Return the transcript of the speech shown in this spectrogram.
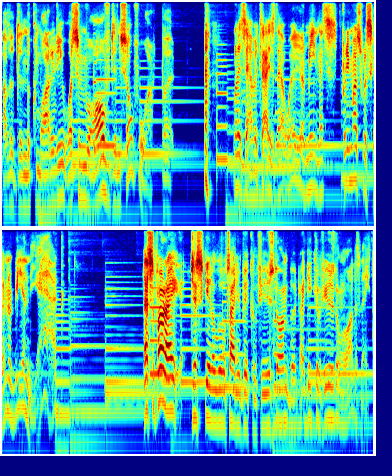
other than the commodity, what's involved, and so forth. But when it's advertised that way, I mean, that's pretty much what's going to be in the ad. That's the part I just get a little tiny bit confused on, but I get confused on a lot of things.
